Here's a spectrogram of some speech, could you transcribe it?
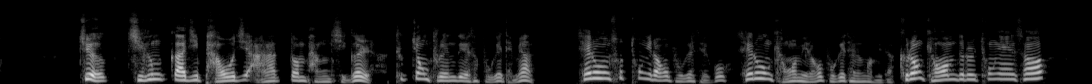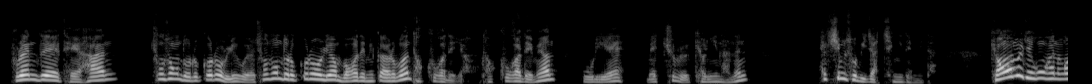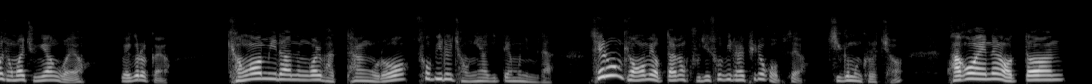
즉, 지금까지 봐오지 않았던 방식을 특정 브랜드에서 보게 되면 새로운 소통이라고 보게 되고 새로운 경험이라고 보게 되는 겁니다. 그런 경험들을 통해서 브랜드에 대한 충성도를 끌어올리고요. 충성도를 끌어올리면 뭐가 됩니까, 여러분? 덕후가 되죠. 덕후가 되면 우리의 매출을 견인하는 핵심 소비자층이 됩니다. 경험을 제공하는 건 정말 중요한 거예요. 왜 그럴까요? 경험이라는 걸 바탕으로 소비를 정의하기 때문입니다. 새로운 경험이 없다면 굳이 소비를 할 필요가 없어요. 지금은 그렇죠. 과거에는 어떤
